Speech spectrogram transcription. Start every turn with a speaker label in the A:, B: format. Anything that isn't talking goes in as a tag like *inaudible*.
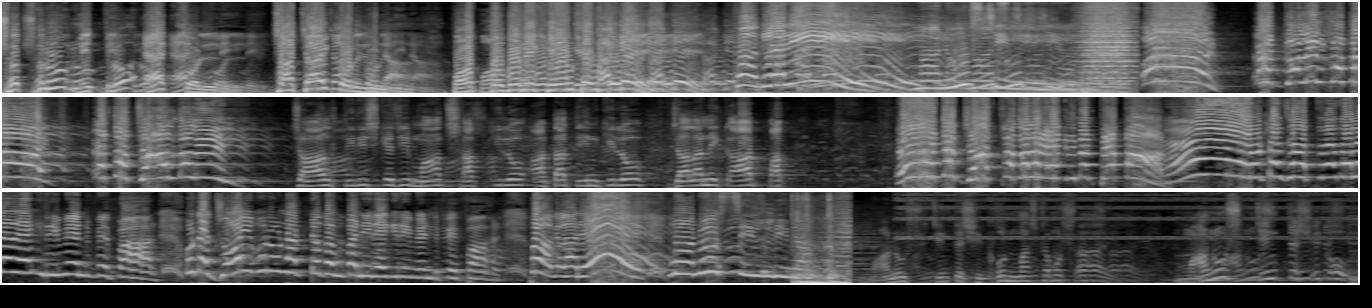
A: শত্রু মিত্র এক করলি। যাচাই করলি না। পদ্মবনে কে উঠে থাকে।
B: মানুষ চিনলি না।
C: ওই! এ দলিল কোথায়? এত জাল দলিল। চাল তিরিশ কেজি মাছ সাত কিলো আটা তিন কিলো জ্বালানি কাঠ পাত যাত্রা দলের এগ্রিমেন্ট পেপার
B: হ্যাঁ, ওটা যাত্রা দলের এগ্রিমেন্ট পেপার ওটা জয়গুরু নাট্য কোম্পানির এগ্রিমেন্ট পেপার পাগলা রে মানুষ চিনলি না।
C: মানুষ চিনতে শিখুন মাস্টারমশাই। মানুষ চিনতে শিখুন।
